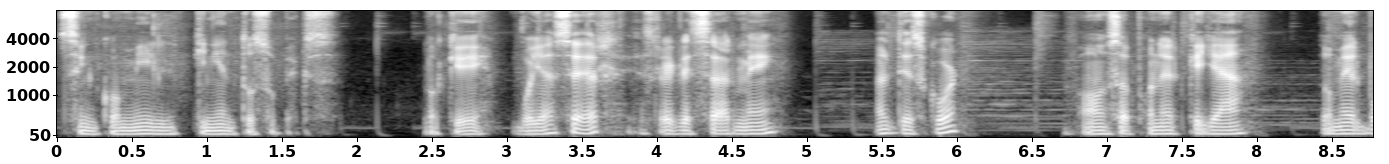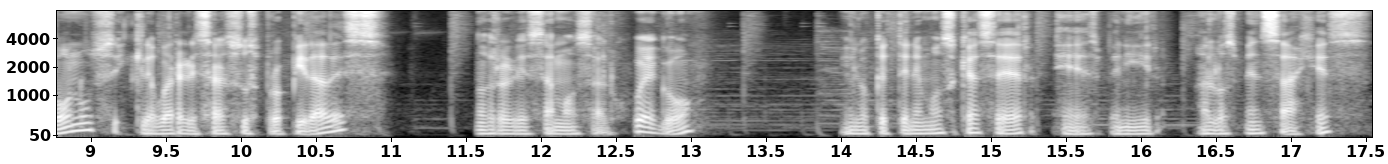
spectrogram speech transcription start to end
5.500 UPEX. Lo que voy a hacer es regresarme al Discord. Vamos a poner que ya tomé el bonus y que le voy a regresar sus propiedades. Nos regresamos al juego. Y lo que tenemos que hacer es venir a los mensajes.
